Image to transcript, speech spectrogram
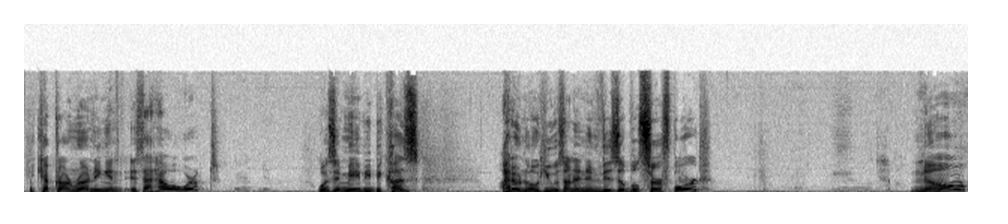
he kept on running. And is that how it worked? No. Was it maybe because, I don't know, he was on an invisible surfboard? No. No?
